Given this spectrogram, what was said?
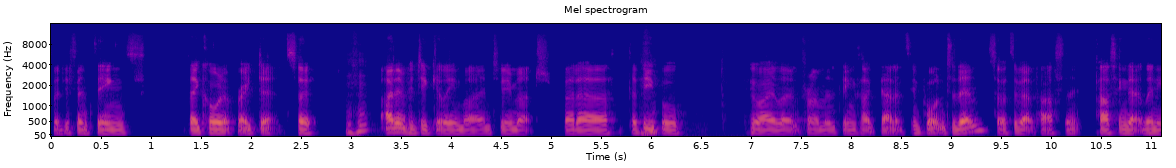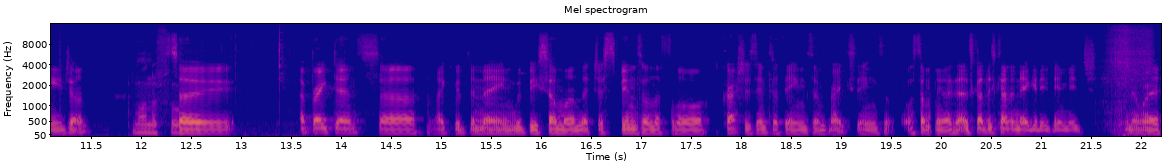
for different things, they called it breakdance. So mm-hmm. I didn't particularly mind too much, but uh, the mm-hmm. people who I learned from and things like that. It's important to them, so it's about passing passing that lineage on. Wonderful. So a breakdance, uh, like with the name, would be someone that just spins on the floor, crashes into things, and breaks things, or something like that. It's got this kind of negative image in a way.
